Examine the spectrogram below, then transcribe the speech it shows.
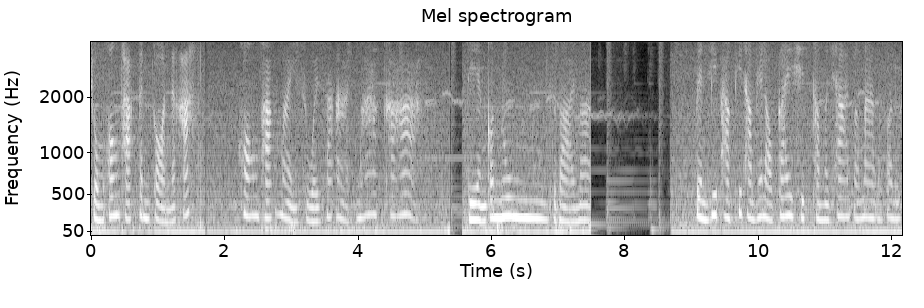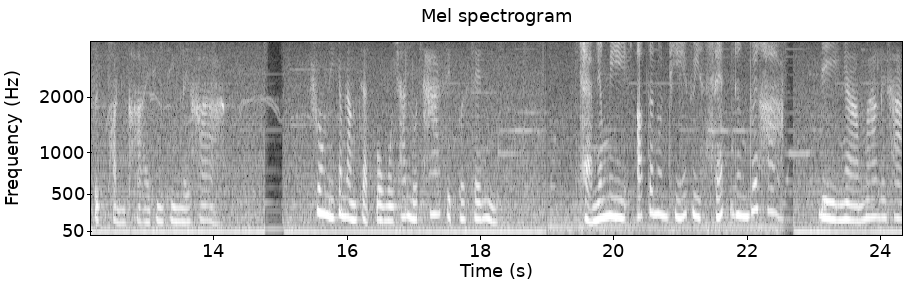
ชมห้องพักกันก่อนนะคะ ห้องพักใหม่สวยสะอาดมากค่ะ เตียงก็นุ่มสบายมาก เป็นที่พักที่ทำให้เราใกล้ชิดธรรมชาติมากๆ แล้วก็รู้สึกผ่อนคลายจริง ๆ เลยค่ะ ช่วงนี้กำลังจัดโปรโมชั่นลด 50%แถมยังมี Afternoon Tea Free Set หนึ่งด้วยค่ะ ดีงามมากเลยค่ะ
